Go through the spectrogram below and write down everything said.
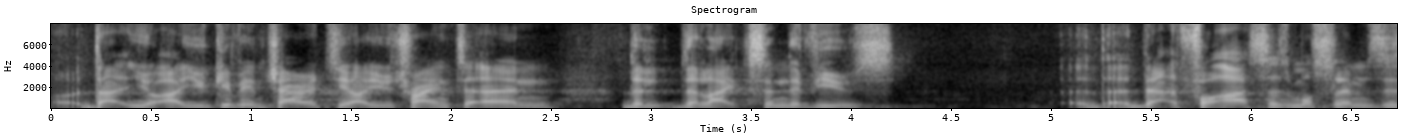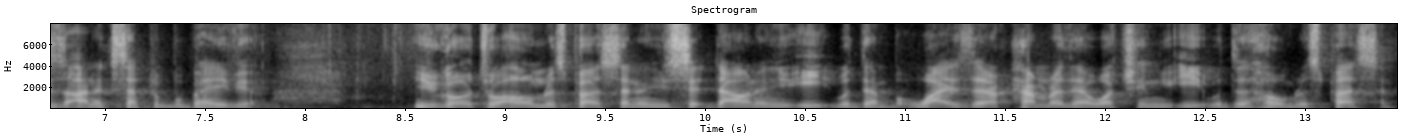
Uh, that you, are you giving charity? are you trying to earn the, the likes and the views? Uh, that for us as Muslims, this is unacceptable behavior. You go to a homeless person and you sit down and you eat with them, but why is there a camera there watching you eat with the homeless person?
